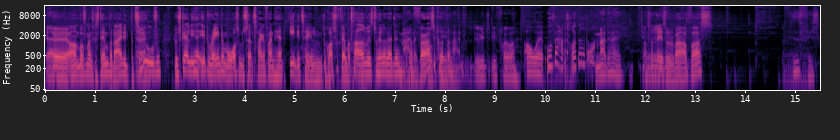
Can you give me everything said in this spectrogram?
ja. Øh, om hvorfor man skal stemme på dig i dit parti, Ja. Uffe. Du skal lige have et random ord, som du selv trækker fra en hat, ind i talen. Du kan også få 35, hvis du hellere vil have det. Eller det er 40 okay. sekunder. Nej, vi, vi prøver. Og øh, Uffe, har du trykket et ord? Nej, det har jeg ikke. Og så læser du det bare op for os. Hvidfisk.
